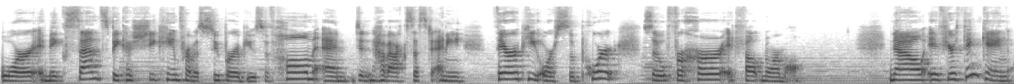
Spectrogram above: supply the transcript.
Or it makes sense because she came from a super abusive home and didn't have access to any therapy or support, so for her, it felt normal. Now, if you're thinking,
